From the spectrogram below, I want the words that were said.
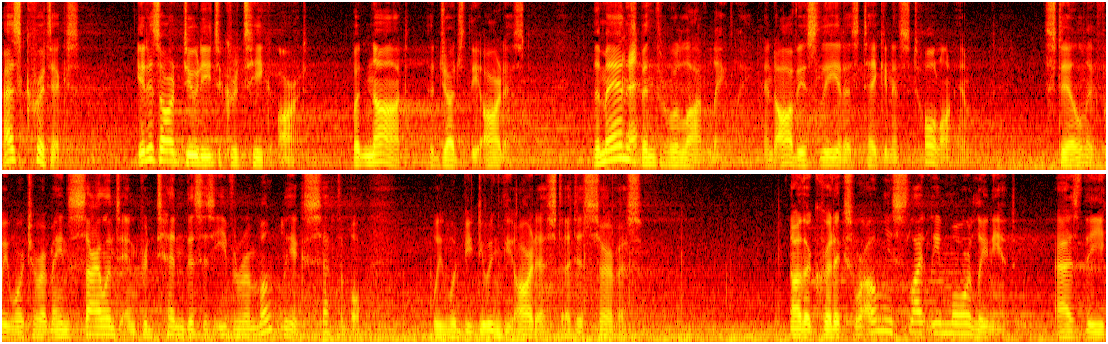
As critics, it is our duty to critique art, but not to judge the artist. The man has been through a lot lately, and obviously it has taken its toll on him. Still, if we were to remain silent and pretend this is even remotely acceptable, we would be doing the artist a disservice. Other critics were only slightly more lenient, as the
